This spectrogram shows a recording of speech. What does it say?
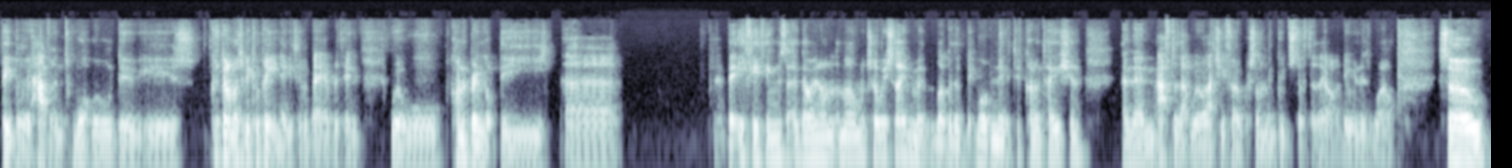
people who haven't, what we will do is because we don't like to be completely negative about everything, we will kind of bring up the uh, the iffy things that are going on at the moment, shall we say, like with a bit more of a negative connotation. And then after that, we'll actually focus on the good stuff that they are doing as well. So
